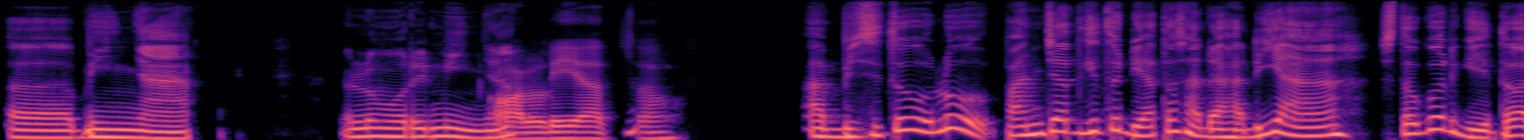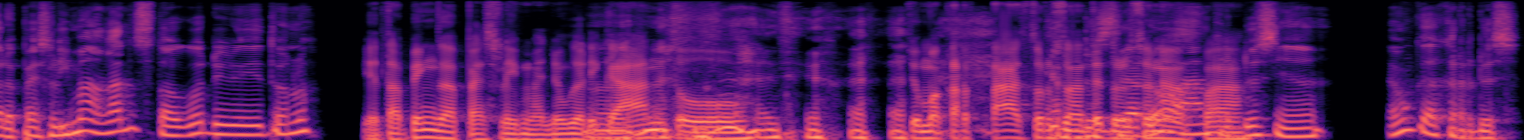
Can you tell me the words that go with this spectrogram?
eh, minyak lumurin minyak Oli atau Abis itu lu panjat gitu di atas ada hadiah. Setahu gue gitu ada PS5 kan setahu gue di itu lu. ya tapi enggak PS5 juga Oh, digantung. Cuma kertas terus nanti doang, apa? Kardusnya. Emang gak kardus?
